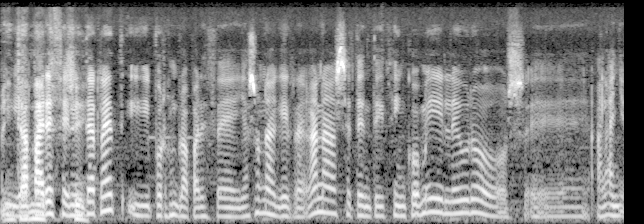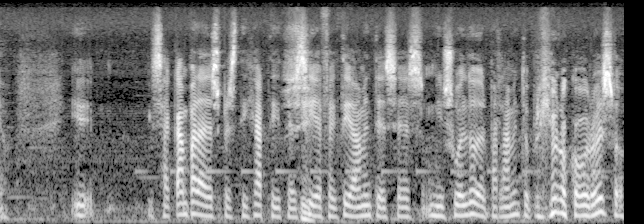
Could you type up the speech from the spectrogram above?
y aparece en internet y, por ejemplo, aparece Jason Aguirre, gana 75.000 euros eh, al año. Y y sacan para desprestigiarte. Y dices, sí. efectivamente, ese es mi sueldo del Parlamento, pero yo no cobro eso,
